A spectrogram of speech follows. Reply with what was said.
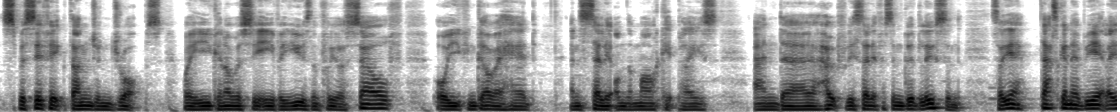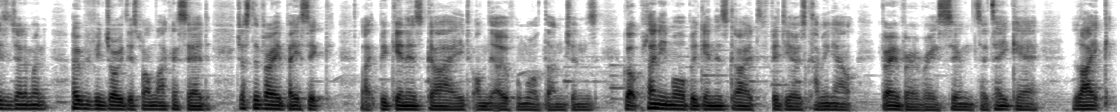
specific dungeon drops where you can obviously either use them for yourself or you can go ahead and sell it on the marketplace and uh, hopefully sell it for some good lucent. So yeah, that's going to be it, ladies and gentlemen. Hope you've enjoyed this one. Like I said, just a very basic like beginner's guide on the open world dungeons. Got plenty more beginner's guide videos coming out very, very, very soon. So take care, like,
